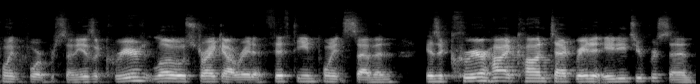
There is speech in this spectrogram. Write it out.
8.4%. He has a career low strikeout rate at 15.7. He has a career high contact rate at 82%.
